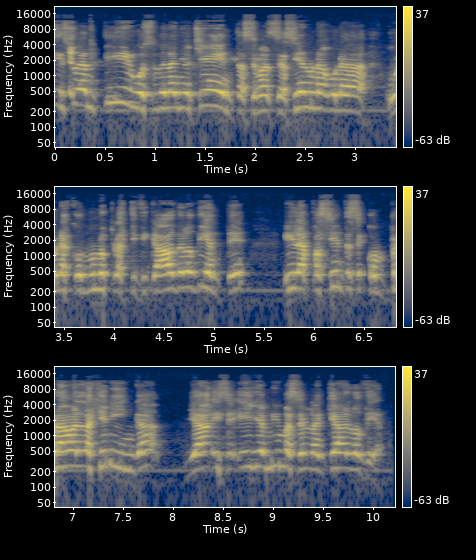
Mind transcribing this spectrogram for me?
Eso es antiguo, eso es del año 80. Se, se hacían una, una, unas, como unos plastificados de los dientes y las pacientes se compraban la jeringa ya y se, ellas mismas se blanqueaban los dientes.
